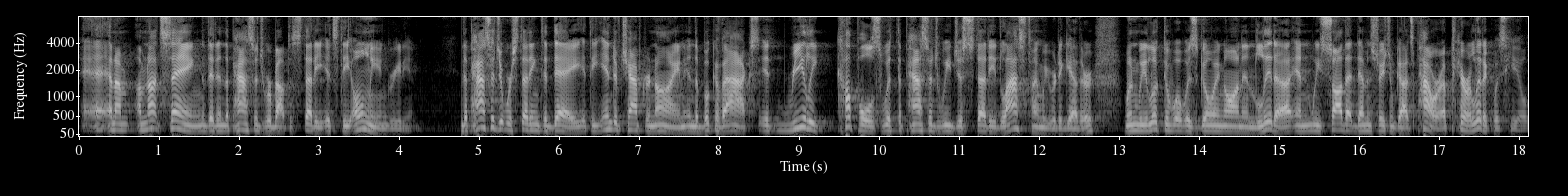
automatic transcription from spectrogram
and I'm, I'm not saying that in the passage we're about to study, it's the only ingredient. The passage that we're studying today, at the end of chapter 9 in the book of Acts, it really couples with the passage we just studied last time we were together when we looked at what was going on in Lydda and we saw that demonstration of God's power. A paralytic was healed.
